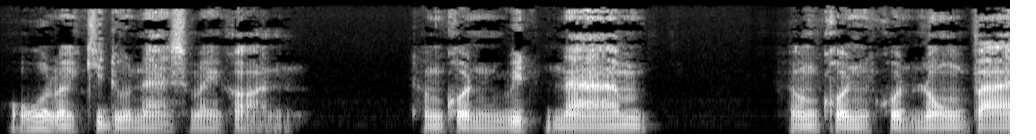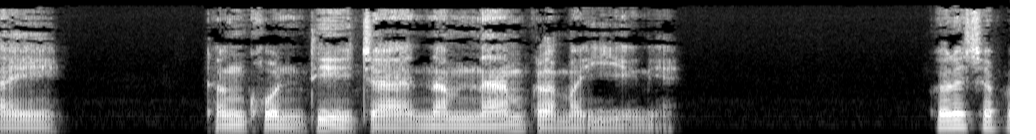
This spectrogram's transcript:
โอ้เราคิดดูนะสมัยก่อน ทั้งคนวิทน้ำทั้งคนขุดลงไป ทั้งคนที่จะนำน้ำกลับมาอีกเนี่ยก็ได้จะบ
